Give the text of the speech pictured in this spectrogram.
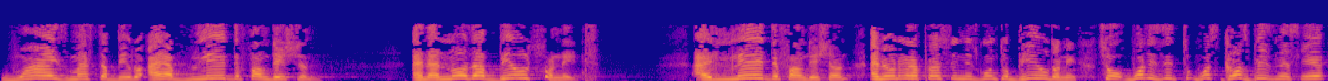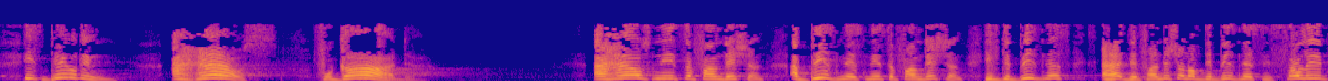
wise master builder, I have laid the foundation, and another builds on it. I laid the foundation, and another person is going to build on it. So, what is it? What's God's business here? He's building a house for God. A house needs a foundation. A business needs a foundation. If the business uh, the foundation of the business is solid,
